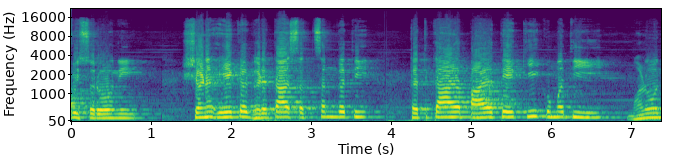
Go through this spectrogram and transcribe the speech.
विसरोनी. क्षण एक घडता सत्संगती तत्काळ पाळते की कुमती म्हणून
